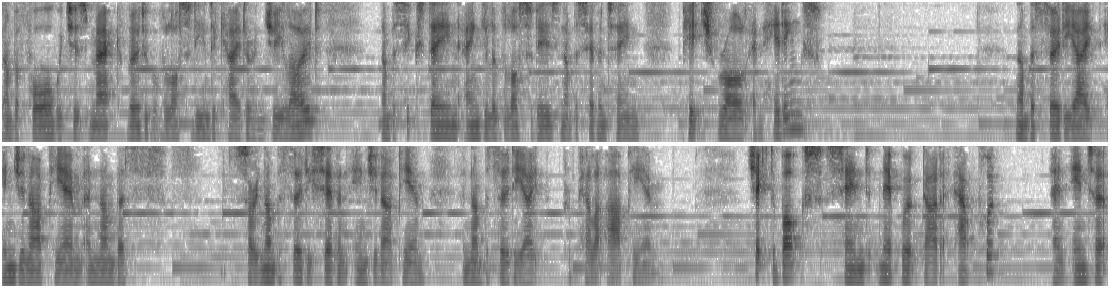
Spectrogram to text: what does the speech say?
number four, which is Mach vertical velocity indicator and G load, number 16, angular velocities, number 17, pitch, roll, and headings, number 38, engine RPM, and number sorry, number 37, engine RPM, and number 38, propeller RPM. Check the box Send Network Data Output and enter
